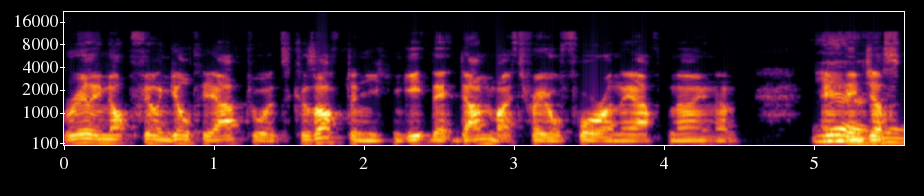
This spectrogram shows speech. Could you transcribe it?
really not feeling guilty afterwards because often you can get that done by three or four in the afternoon and, Yeah. and then just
